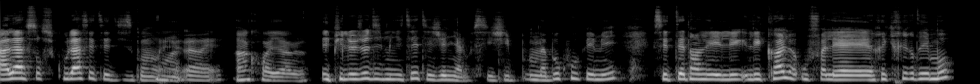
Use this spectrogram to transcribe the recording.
Ah là, sur ce coup-là, c'était 10 secondes, ouais. Ouais. Ouais, ouais. Incroyable. Et puis le jeu d'immunité était génial aussi. J'ai, on a beaucoup aimé. C'était dans les, les- l'école où fallait réécrire des mots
